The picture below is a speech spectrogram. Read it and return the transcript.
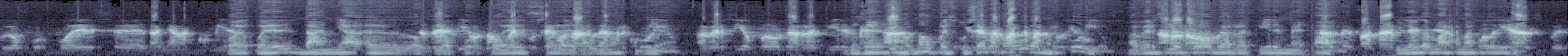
lo- lo- puedes eh, dañar las comidas. Puedes, puedes dañar, eh, lo, Entonces lo- dijo, no, puedes pues eh, dañar la mercurio, comida. a ver si yo puedo derretir el Entonces metal. dijo, no, pues usemos algo de mercurio, a ver no, si no, yo puedo no, derretir el tal metal. vez vas a Y luego el matemático dijo, pues,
